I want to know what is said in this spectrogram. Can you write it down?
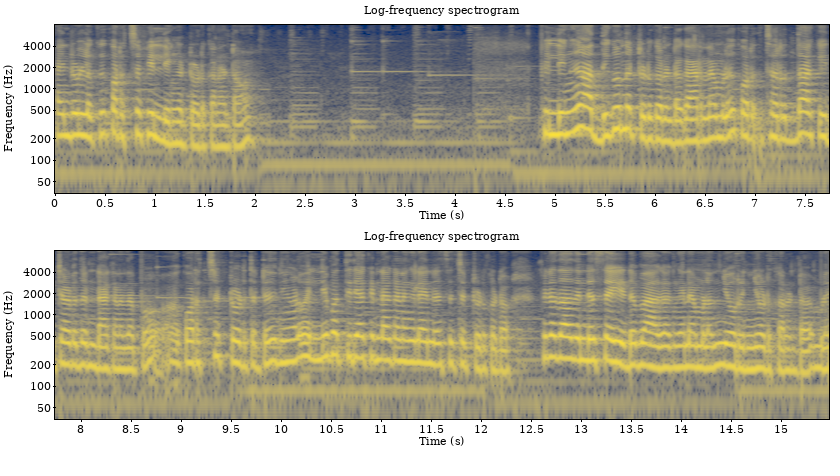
അതിന്റെ ഉള്ളിലേക്ക് കുറച്ച് ഫില്ലിങ് ഇട്ട് കൊടുക്കണം കേട്ടോ ഫില്ലിങ് അധികം ഒന്നും ഇട്ടെടുക്കണം കാരണം നമ്മൾ കുറ ചെറുതാക്കിയിട്ടാണ് ഇത് ഉണ്ടാക്കണത്. അപ്പോൾ കുറച്ച് ഇട്ട് കൊടുത്തിട്ട് നിങ്ങൾ വലിയ പത്തിരിയാക്കി ഉണ്ടാക്കണമെങ്കിൽ അതിനനുസരിച്ച് ഇട്ട് കൊടുക്കട്ടോ. പിന്നെ അത് അതിന്റെ സൈഡ് ഭാഗം ഇങ്ങനെ നമ്മൾ ഞൊറിഞ്ഞു കൊടുക്കണം നമ്മൾ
